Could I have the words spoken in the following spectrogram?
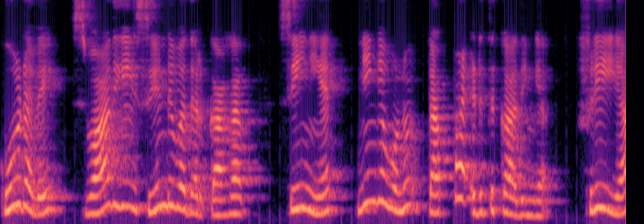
கூடவே சுவாதியை சீண்டுவதற்காக சீனியர் நீங்க ஒன்றும் தப்பா எடுத்துக்காதீங்க. ஃப்ரீயா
